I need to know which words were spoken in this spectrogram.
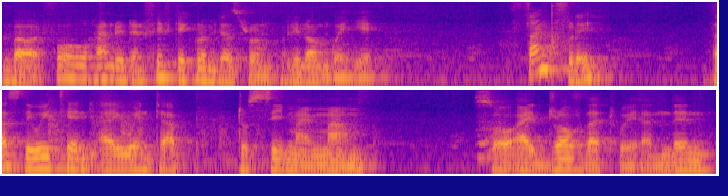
about 450 kilometers from Lilongwe here. Thankfully, that's the weekend I went up to see my mom. So I drove that way and then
